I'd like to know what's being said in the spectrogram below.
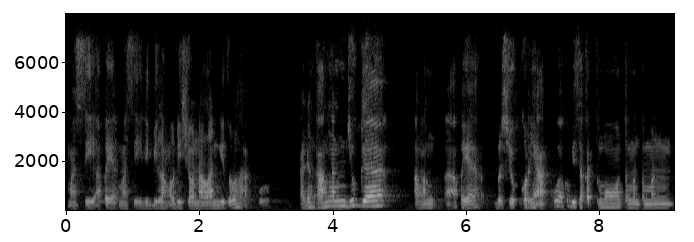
masih apa ya, masih dibilang audisionalan gitulah aku. Kadang Iya. kangen juga. Alham apa ya, bersyukurnya aku aku bisa ketemu teman-teman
